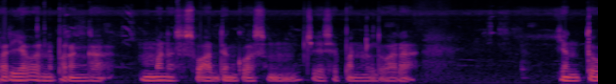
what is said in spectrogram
పర్యావరణ పరంగా మన స్వార్థం కోసం చేసే పనుల ద్వారా ఎంతో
